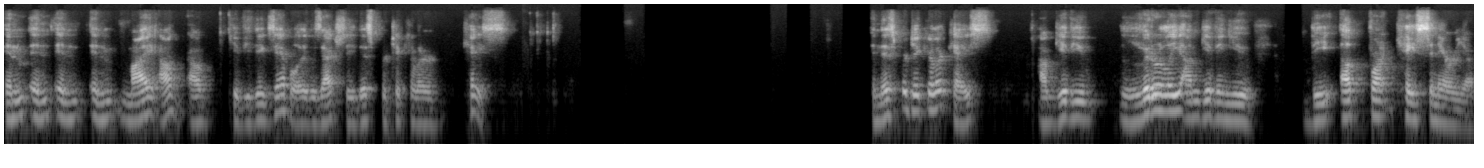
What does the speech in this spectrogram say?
In, in, in, in my, I'll, I'll give you the example. It was actually this particular case. in this particular case, I'll give you, literally, I'm giving you the upfront case scenario.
